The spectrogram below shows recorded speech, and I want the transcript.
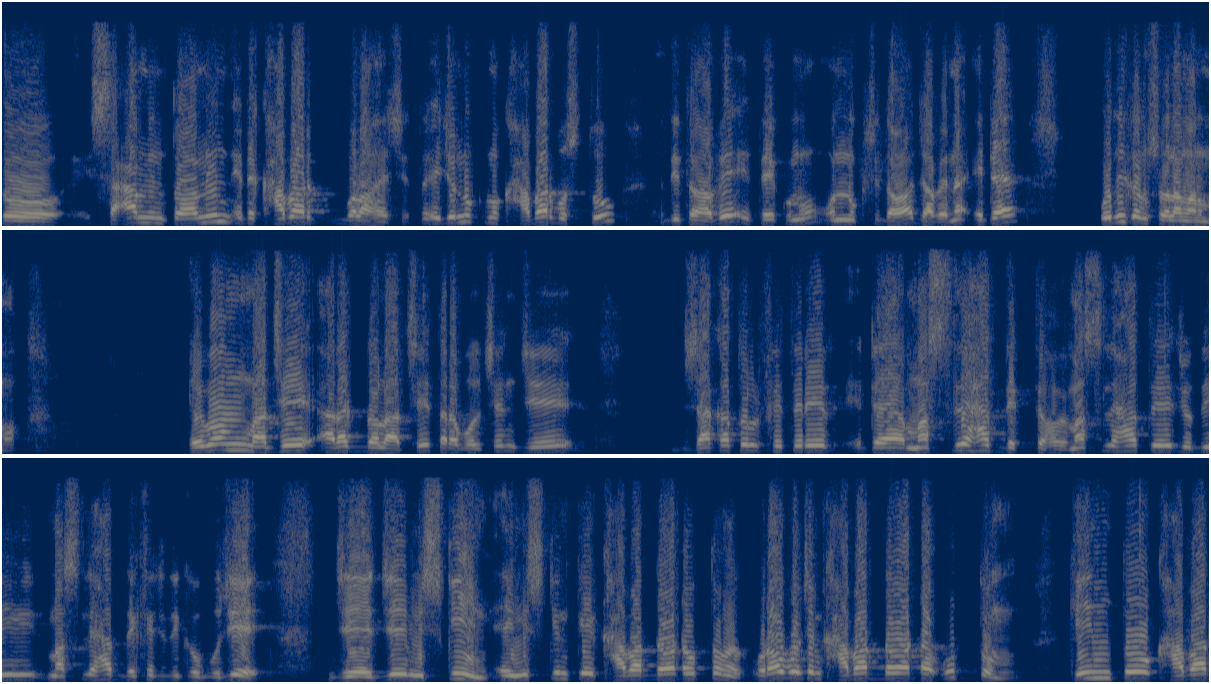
তো সাআমিন তামিন এটা খাবার বলা হয়েছে। তো এই জন্য কোনো খাবার বস্তু দিতে হবে, এতে কোনো অন্য কিছু দেওয়া যাবে না। এটা অধিকাংশ ওলামার মত। এবং মাঝে আরেক দল আছে, তারা বলছেন যে জাকাতুল ফিতরের এটা মাসলেহাত দেখতে হবে। মাসলেহাতে যদি, মাসলেহাত দেখে যদি কেউ বুঝে যে যে মিসকিন, এই মিসকিনকে খাবার দেওয়াটা উত্তম। ওরাও বলছেন খাবার দেওয়াটা উত্তম। কিন্তু খাবার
